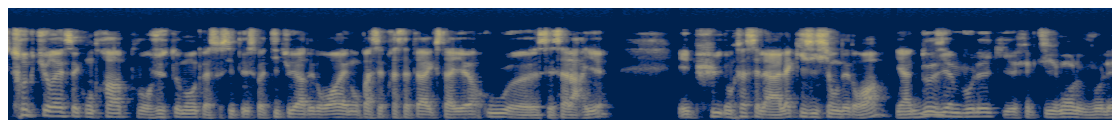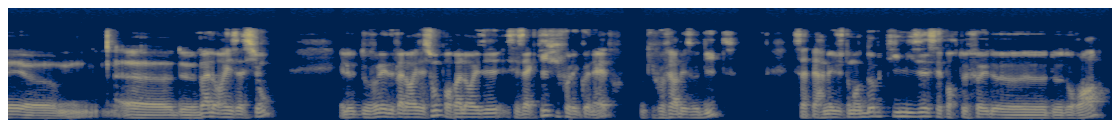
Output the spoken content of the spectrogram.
structurer ces contrats pour justement que la société soit titulaire des droits et non pas ses prestataires extérieurs ou euh, ses salariés. Et puis, donc ça, c'est l'acquisition des droits. Il y a un mmh. deuxième volet qui est effectivement le volet euh, euh, de valorisation. Et le volet de valorisation, pour valoriser ces actifs, il faut les connaître. Donc, il faut faire des audits. Ça permet justement d'optimiser ces portefeuilles de, de droits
